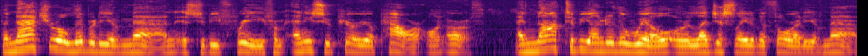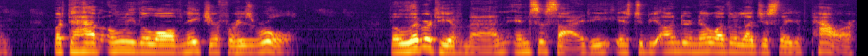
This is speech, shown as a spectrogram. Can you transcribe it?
The natural liberty of man is to be free from any superior power on earth, and not to be under the will or legislative authority of man but to have only the law of nature for his rule. The liberty of man in society is to be under no other legislative power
